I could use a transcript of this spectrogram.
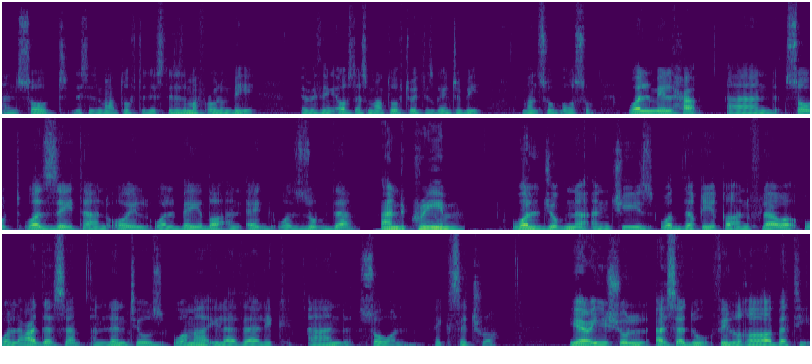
and salt. This is معطوف to this. This is مفعول به. Everything else that's معطوف to it is going to be mansub also. والملح and salt والزيت and oil والبيضة and egg والزبدة and cream والجبنة and cheese والدقيقة and flour والعدسة and lentils وما إلى ذلك and so on etc. يعيش الأسد في الغابة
